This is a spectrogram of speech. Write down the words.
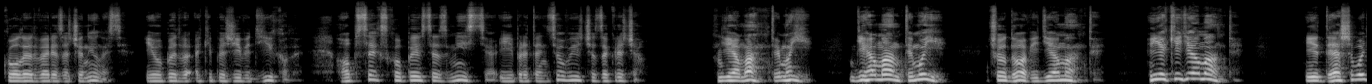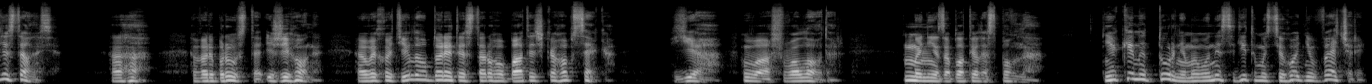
Коли двері зачинилися і обидва екіпажі від'їхали, гопсек схопився з місця і, пританцьовуючи, закричав Діаманти мої! Діаманти мої! Чудові діаманти! Які діаманти! І дешево дісталися? Ага, вербруста і жігоне, ви хотіли обдарити старого батечка гопсека? Я, ваш володар. Мені заплатили сповна. Якими дурнями вони сидітимуть сьогодні ввечері,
